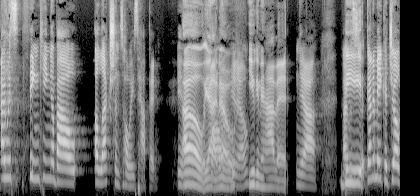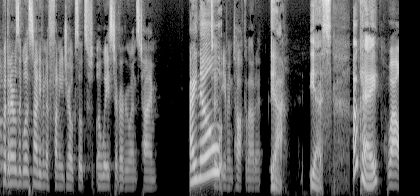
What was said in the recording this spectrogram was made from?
I was thinking about elections always happen. oh yeah, I know. You know? you can have it. yeah. The I was gonna make a joke, but then I was like, well, it's not even a funny joke, so it's a waste of everyone's time I know. to even talk about it. Yeah. Yes. Okay. Wow.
